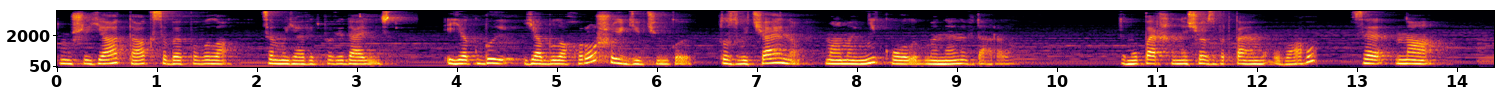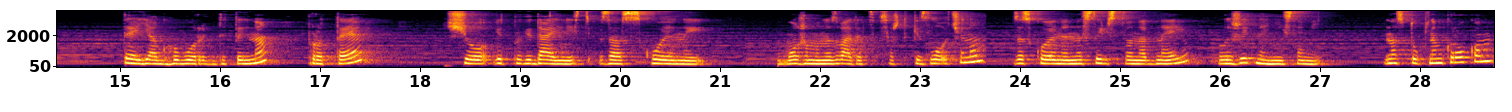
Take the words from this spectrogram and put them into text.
тому що я так себе повела. Це моя відповідальність. І якби я була хорошою дівчинкою, то, звичайно, мама ніколи б мене не вдарила. Тому перше, на що звертаємо увагу, це на те, як говорить дитина, про те, що відповідальність за скоєний, можемо назвати це все ж таки злочином, за скоєне насильство над нею лежить на ній самій. Наступним кроком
